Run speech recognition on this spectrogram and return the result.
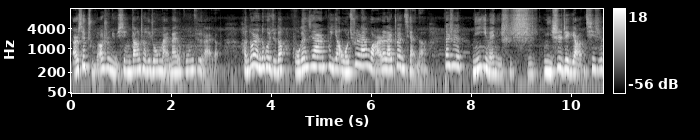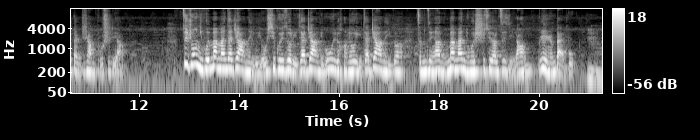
而且主要是女性当成一种买卖的工具来的。很多人都会觉得我跟其他人不一样，我就是来玩的，来赚钱的。但是你以为你是实你是这个样，其实本质上不是这样。最终你会慢慢在这样的一个游戏规则里，在这样的一个物欲横流里，在这样的一个怎么怎么样，你慢慢你会失去到自己，然后任人摆布。嗯，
